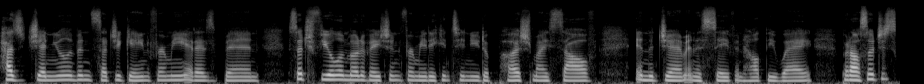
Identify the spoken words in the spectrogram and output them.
has genuinely been such a gain for me. It has been such fuel and motivation for me to continue to push myself in the gym in a safe and healthy way, but also just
